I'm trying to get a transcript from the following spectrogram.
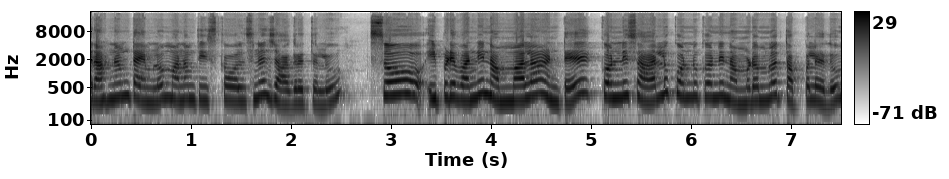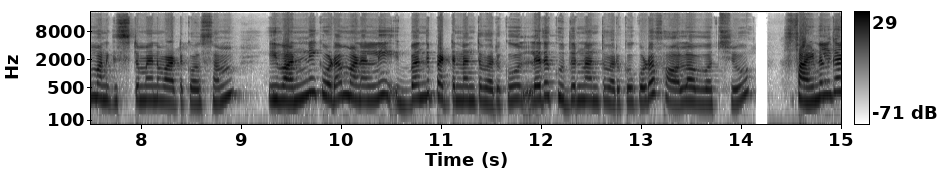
గ్రహణం టైంలో మనం తీసుకోవాల్సిన జాగ్రత్తలు. సో ఇప్పుడు ఇవన్నీ నమ్మాలా అంటే కొన్నిసార్లు కొన్ని కొన్ని నమ్మడంలో తప్పలేదు. మనకి ఇష్టమైన వాటి కోసం ఇవన్నీ కూడా మనల్ని ఇబ్బంది పెట్టినంత వరకు లేదా కుదిరినంత వరకు కూడా ఫాలో అవ్వచ్చు. ఫైనల్గా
